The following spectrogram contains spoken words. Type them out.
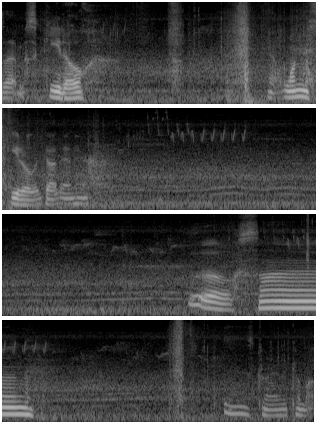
that mosquito. Got one mosquito that got in here. Oh, sun is trying to come up.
